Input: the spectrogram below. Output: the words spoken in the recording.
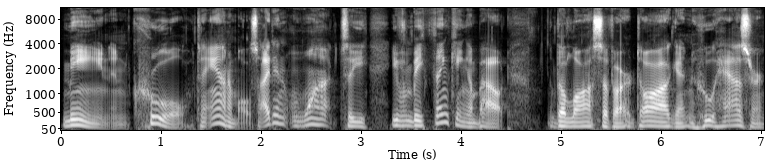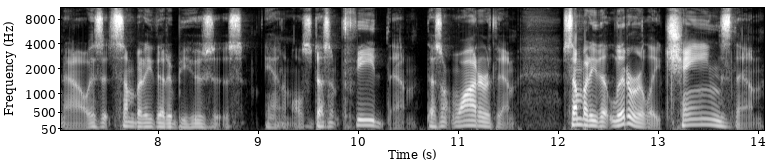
mean and cruel to animals. I didn't want to even be thinking about the loss of our dog and who has her now. Is it somebody that abuses animals, doesn't feed them, doesn't water them, somebody that literally chains them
